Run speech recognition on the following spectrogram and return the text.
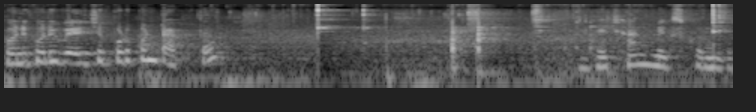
कोणी कोणी वेलची पूड पण टाकतं. हे छान मिक्स करून घेऊ.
